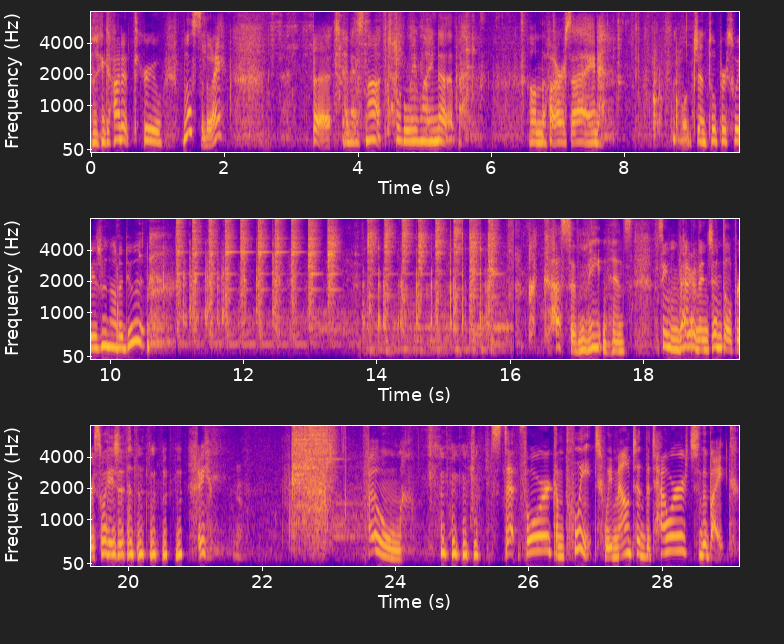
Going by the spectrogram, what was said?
I got it through most of the way, but it is not totally lined up on the far side. A little gentle persuasion how to do it. Percussive maintenance. It's even better than gentle persuasion. Ready? Yeah. Boom. Step four complete. We mounted the tower to the bike.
